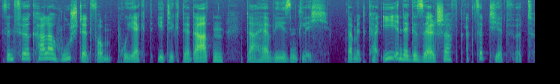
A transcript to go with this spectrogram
sind für Carla Hustedt vom Projekt Ethik der Daten daher wesentlich damit KI in der Gesellschaft akzeptiert wird.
